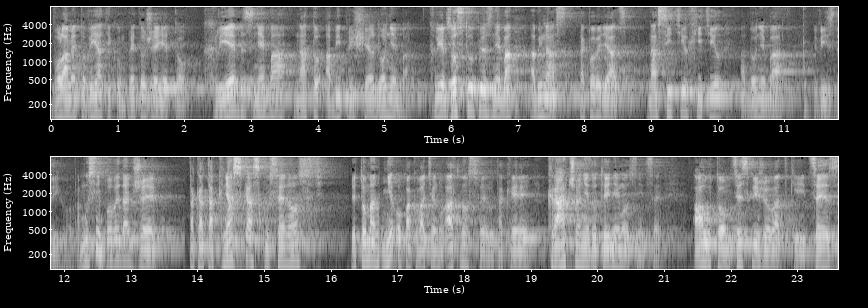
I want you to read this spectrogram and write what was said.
voláme to viatikum, pretože je to chlieb z neba na to, aby prišiel do neba. Chlieb zostúpil z neba, aby nás, tak povediac, nasítil, chytil a do neba vyzdvihol. A musím povedať, že taká tá kňazská skúsenosť, že to má neopakovateľnú atmosféru, také kráčanie do tej nemocnice. Autom, cez križovatky, cez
